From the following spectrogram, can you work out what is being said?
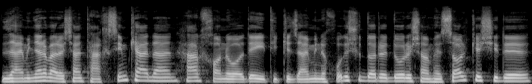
زمینه رو برایشان تقسیم کردن. هر خانواده ای که زمین خودشو داره. دورش هم حسار کشیده.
